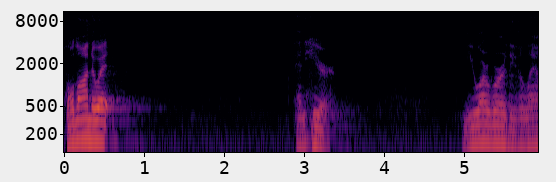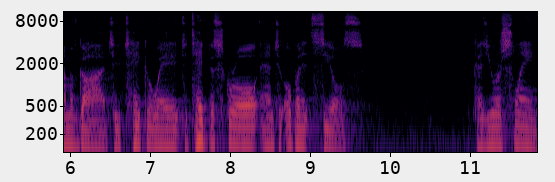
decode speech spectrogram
Hold on to it and hear. You are worthy, the Lamb of God, to take away, to take the scroll and to open its seals, because you are slain.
